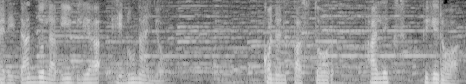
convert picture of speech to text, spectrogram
Meditando la Biblia en un año con el pastor Alex Figueroa.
